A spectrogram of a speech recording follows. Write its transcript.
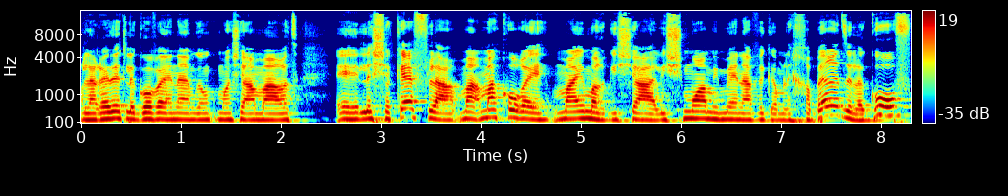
לרדת לגובה העיניים, גם כמו שאמרת, אה, לשקף לה מה, מה קורה, מה היא מרגישה, לשמוע ממנה וגם לחבר את זה לגוף,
